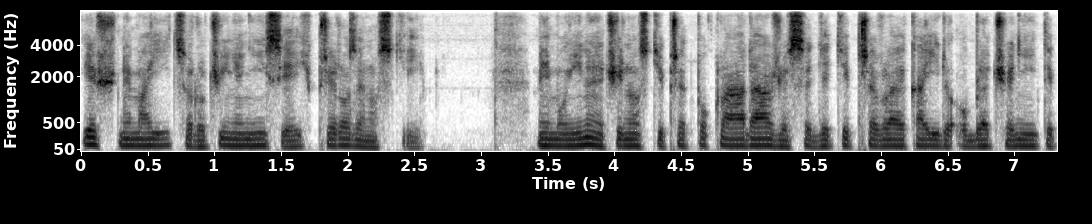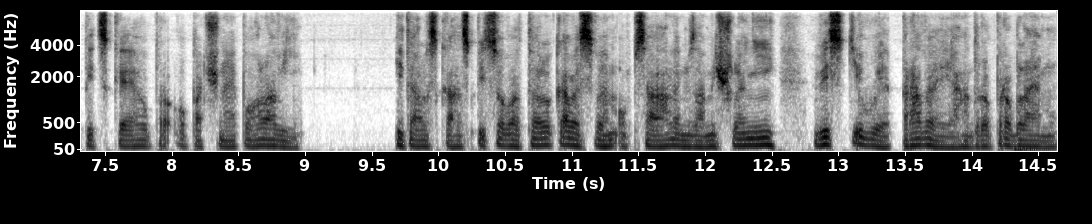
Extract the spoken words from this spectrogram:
jež nemají co dočinění s jejich přirozeností. Mimo jiné činnosti předpokládá, že se děti převlékají do oblečení typického pro opačné pohlaví. Italská spisovatelka ve svém obsáhlém zamyšlení vystihuje pravé jádro problému.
